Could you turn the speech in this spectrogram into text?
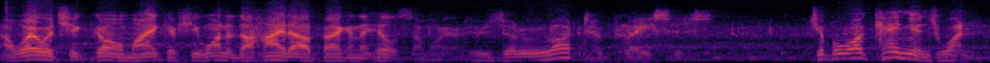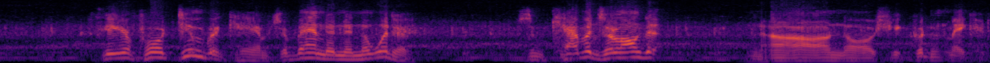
Now, where would she go, Mike, if she wanted to hide out back in the hills somewhere? There's a lot of places. Chippewa Canyon's one. Three or four timber camps abandoned in the winter. Some cabins along the. No, no, she couldn't make it.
